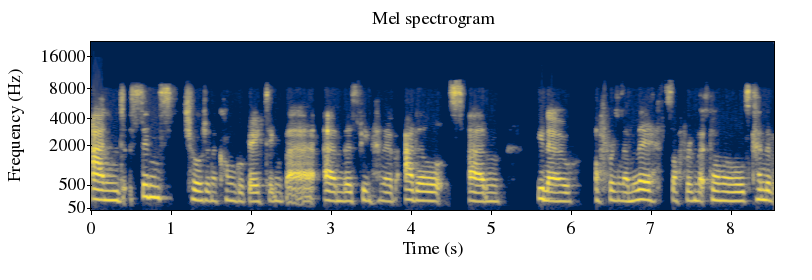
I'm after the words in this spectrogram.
And since children are congregating there, um, there's been kind of adults, um, you know, offering them lifts, offering McDonald's, kind of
